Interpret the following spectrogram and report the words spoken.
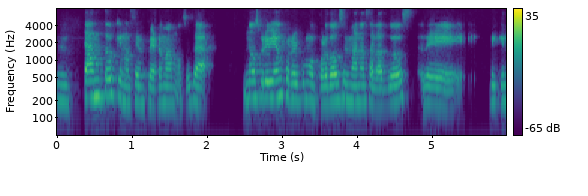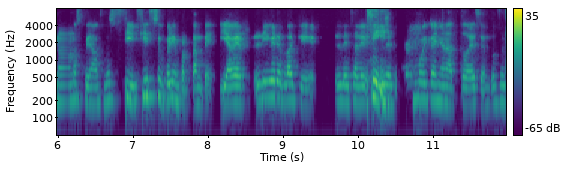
mm, tanto que nos enfermamos. O sea, nos prohibieron correr como por dos semanas a las dos de, de que no nos cuidamos. Entonces, sí, sí es súper importante. Y a ver, Liber es la que le sale, Sí. le sale muy cañón a todo eso. Entonces,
